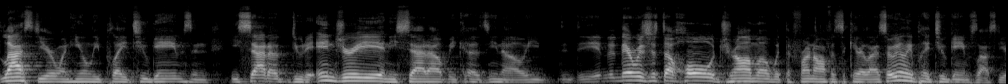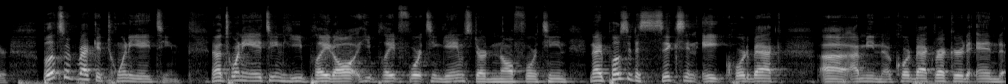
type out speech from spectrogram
last year when he only played two games and he sat out due to injury and he sat out because you know he there was just a whole drama with the front office of Carolina, so he only played two games last year. But let's look back at 2018. Now 2018 he played all he played 14 games, started in all 14. Now he posted a six and eight quarterback. Uh, I mean, a quarterback record and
